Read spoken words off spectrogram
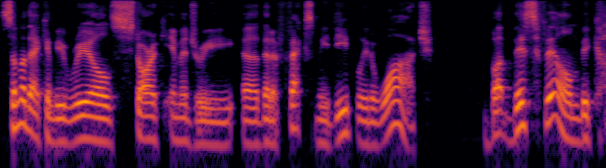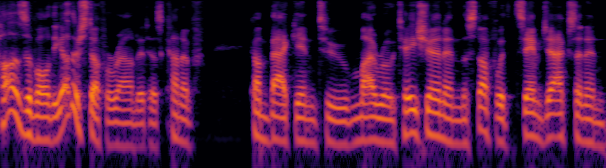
some of that can be real stark imagery uh, that affects me deeply to watch but this film because of all the other stuff around it has kind of come back into my rotation and the stuff with sam jackson and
